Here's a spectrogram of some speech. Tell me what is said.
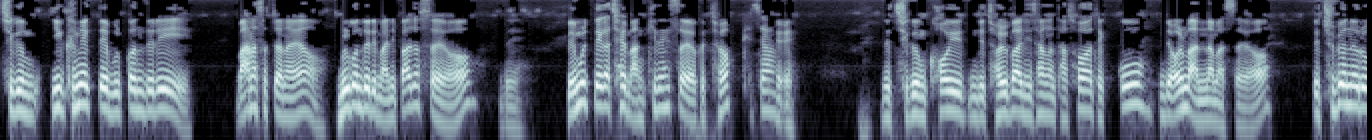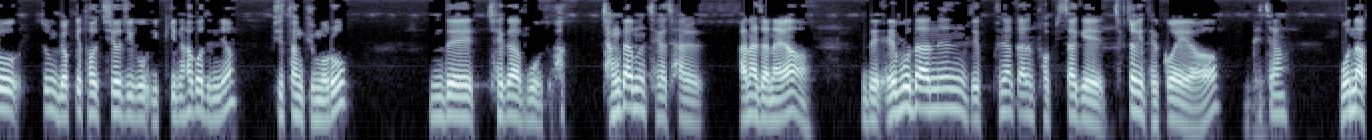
지금 이 금액대 물건들이 많았었잖아요. 물건들이 많이 빠졌어요. 네. 매물대가 제일 많긴 했어요. 그쵸? 그죠? 네. 근데 지금 거의 이제 절반 이상은 다 소화됐고, 이제 얼마 안 남았어요. 근데 주변으로 좀 몇 개 더 지어지고 있기는 하거든요. 비슷한 규모로. 근데 제가 뭐, 확, 장담은 제가 잘 안 하잖아요. 근데 애보다는 이제 분양가는 더 비싸게 책정이 될 거예요. 그죠? 워낙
